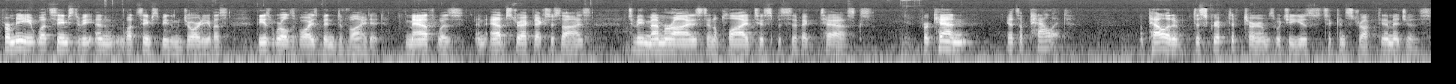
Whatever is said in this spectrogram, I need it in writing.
For me, what seems to be, and what seems to be the majority of us, these worlds have always been divided. Math was an abstract exercise to be memorized and applied to specific tasks. For Ken, it's a palette a palette of descriptive terms which he uses to construct images.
